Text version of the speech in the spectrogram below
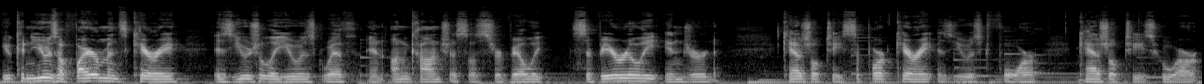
you can use a fireman's carry is usually used with an unconscious or severely severely injured casualty support carry is used for casualties who are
